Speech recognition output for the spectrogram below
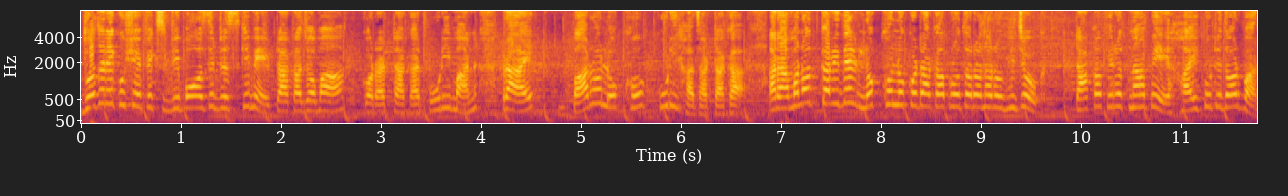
দু হাজার একুশে ফিক্সড ডিপোজিট স্কিমে টাকা জমা করার টাকার পরিমাণ প্রায় বারো লক্ষ কুড়ি হাজার টাকা। আর আমানতকারীদের লক্ষ লক্ষ টাকা প্রতারণার অভিযোগ। টাকা ফেরত না পেয়ে হাইকোর্টে দরবার।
